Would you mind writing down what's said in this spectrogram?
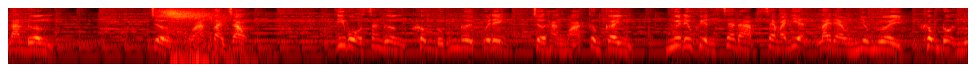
làn đường, chở quá tải trọng, đi bộ sang đường không đúng nơi quy định, chở hàng hóa cồng kềnh, người điều khiển xe đạp, xe máy điện lai đèo nhiều người, không đội mũ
